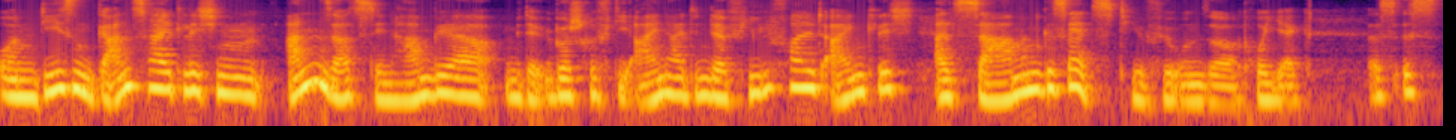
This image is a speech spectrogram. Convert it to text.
Und diesen ganzheitlichen Ansatz, den haben wir mit der Überschrift Die Einheit in der Vielfalt eigentlich als Samen gesetzt hier für unser Projekt. Es ist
